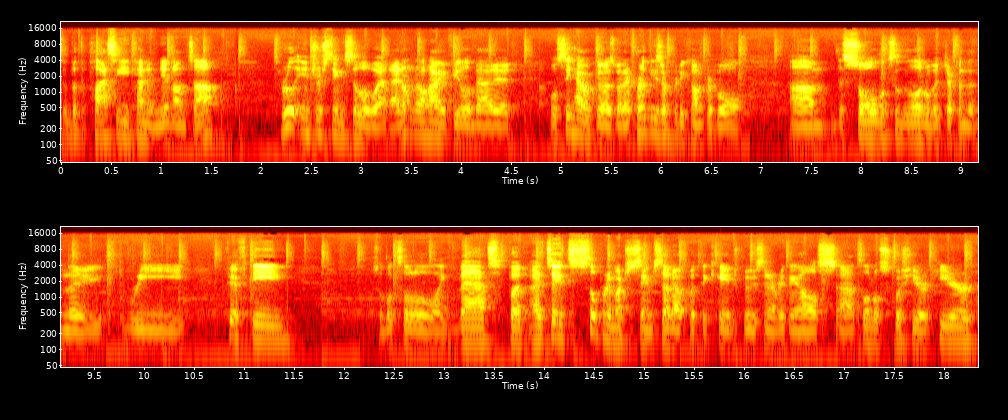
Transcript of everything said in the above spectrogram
with the plasticky kind of knit on top. It's a really interesting silhouette. I don't know how I feel about it. We'll see how it goes, but I've heard these are pretty comfortable. Um, the sole looks a little bit different than the 350. So it looks a little like that, but I'd say it's still pretty much the same setup with the cage boost and everything else. Uh, it's a little squishier here.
